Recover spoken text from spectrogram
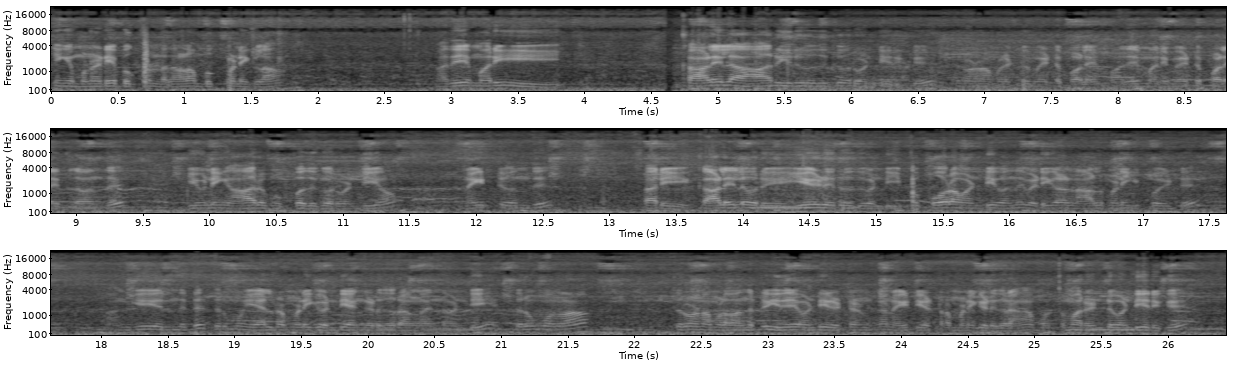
நீங்கள் முன்னாடியே புக் பண்ணுறதுனால புக் பண்ணிக்கலாம். அதே மாதிரி காலையில் ஆறு இருபதுக்கு ஒரு வண்டி இருக்குது திருவண்ணாமலை டு மேட்டுப்பாளையம். அதே மாதிரி மேட்டுப்பாளையத்தில் வந்து ஈவினிங் ஆறு முப்பதுக்கு ஒரு வண்டியும் நைட்டு வந்து சாரி காலையில் ஒரு ஏழு இருபது வண்டி. இப்போ போகிற வண்டி வந்து வெடிகால் நாலு மணிக்கு போயிட்டு அங்கேயே இருந்துட்டு திரும்ப ஏழரை மணிக்கு வண்டி அங்கே எடுக்கிறாங்க இந்த வண்டி. திரும்ப தான் திருவண்ணாமலை வந்துட்டு இதே வண்டி ரிட்டர்னுக்கு நைட்டு எட்டரை மணிக்கு எடுக்கிறாங்க. மொத்தமாக ரெண்டு வண்டி இருக்குது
